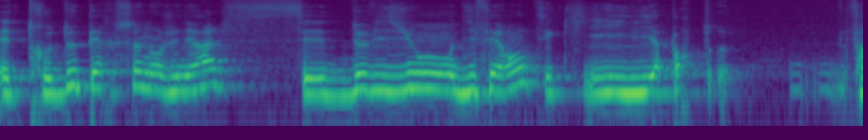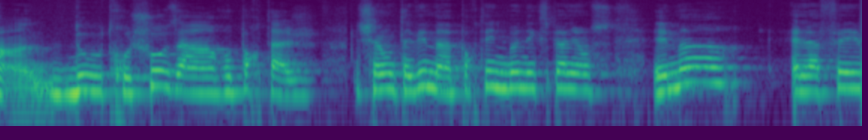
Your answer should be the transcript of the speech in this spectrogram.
Être deux personnes en général, c'est deux visions différentes et qui apportent enfin, d'autres choses à un reportage. Chalon TV m'a apporté une bonne expérience. Emma, elle a fait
